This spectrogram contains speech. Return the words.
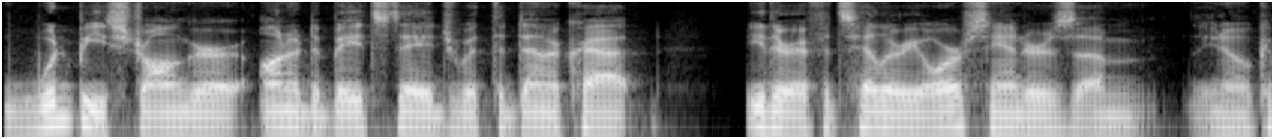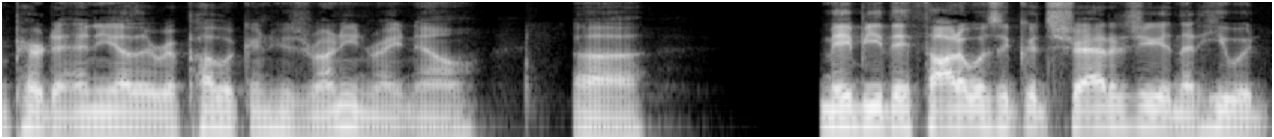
would be stronger on a debate stage with the Democrat, either if it's Hillary or Sanders, um, you know, compared to any other Republican who's running right now. Uh, maybe they thought it was a good strategy and that he would,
